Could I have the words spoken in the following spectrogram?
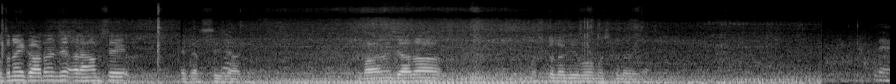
उतना ही काटना चाहिए आराम से घर से जाके बाद में ज़्यादा मुश्किल होगी वो मुश्किल होगा ਲੈ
